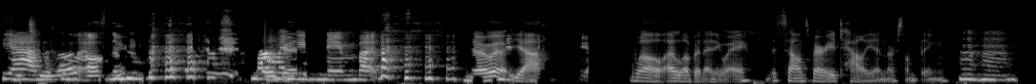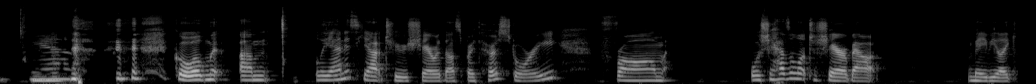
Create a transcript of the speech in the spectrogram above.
Yeah, Matullo. Awesome. Not my maiden name, but no, uh, yeah. yeah. Well, I love it anyway. It sounds very Italian or something. Mm-hmm. Yeah. cool. Well, um, Leanne is here to share with us both her story from. Well, she has a lot to share about maybe like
